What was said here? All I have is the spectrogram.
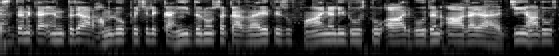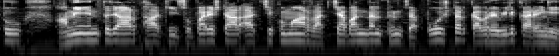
जिस दिन का इंतज़ार हम लोग पिछले कई दिनों से कर रहे थे, सो फाइनली दोस्तों, आज वो दिन आ गया है। जी हाँ दोस्तों, हमें इंतज़ार था कि सुपरस्टार अक्षय कुमार रक्षाबंधन फ़िल्म से पोस्टर कब रिवील करेंगे।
